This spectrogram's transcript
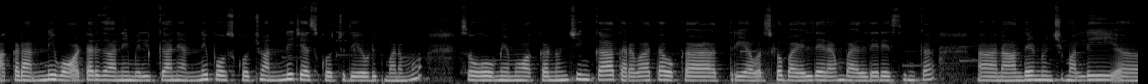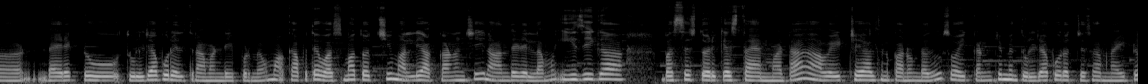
అక్కడ అన్ని వాటర్ కానీ మిల్క్ కానీ అన్నీ పోసుకోవచ్చు అన్నీ చేసుకోవచ్చు దేవుడికి మనము. సో మేము అక్కడ నుంచి ఇంకా తర్వాత ఒక త్రీ అవర్స్లో బయలుదేరాం. బయలుదేరేసి ఇంకా నాందేడ్ నుంచి మళ్ళీ డైరెక్ట్ తుల్జాపూర్ వెళ్తున్నామండి ఇప్పుడు మేము. కాకపోతే వస్మత్ వచ్చి మళ్ళీ అక్కడ నుంచి నాందేడ్ వెళ్ళాము. ఈజీగా బస్సెస్ దొరికేస్తాయన్నమాట. వెయిట్ చేయాల్సిన పని ఉండదు. సో ఇక్కడ నుంచి మేము తుల్జాపూర్ వచ్చేసాం నైట్.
